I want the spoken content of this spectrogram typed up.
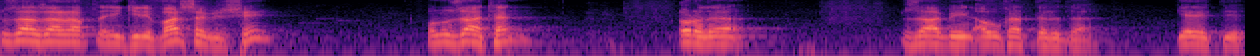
Rıza Zarrab'la ilgili varsa bir şey onu zaten orada Rıza Bey'in avukatları da gerekli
